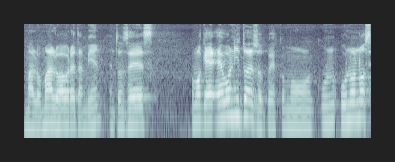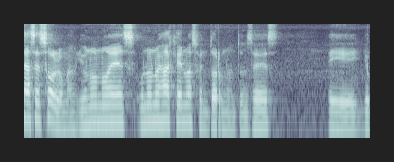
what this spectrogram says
Malo Malo ahora también. Entonces, como que es bonito eso, pues, como un- uno no se hace solo, man, y uno no es, uno no es ajeno a su entorno. Entonces, eh, yo,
